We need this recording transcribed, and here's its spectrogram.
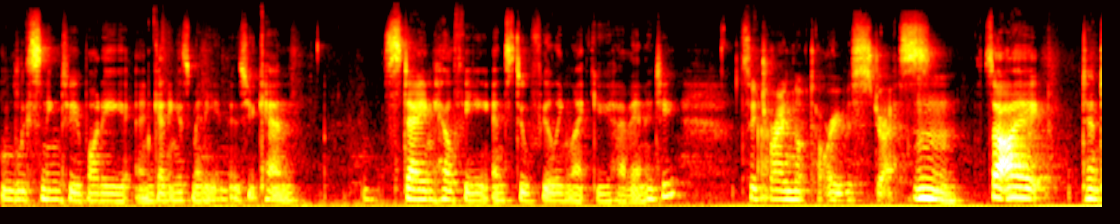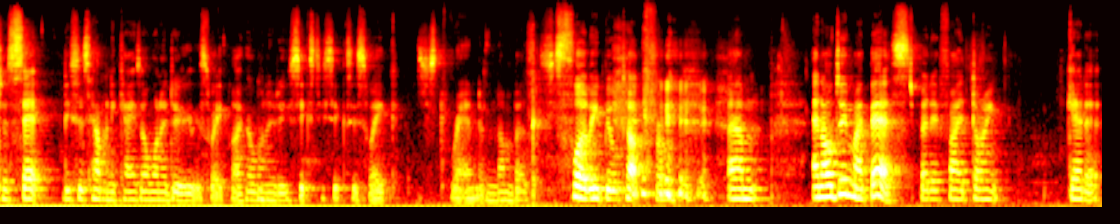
listening to your body and getting as many in as you can, staying healthy and still feeling like you have energy. so trying not to overstress. Mm. So I tend to set this is how many Ks I want to do this week. Like I want to do 66 this week. It's just random numbers. Slowly built up from. um, and I'll do my best, but if I don't get it,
